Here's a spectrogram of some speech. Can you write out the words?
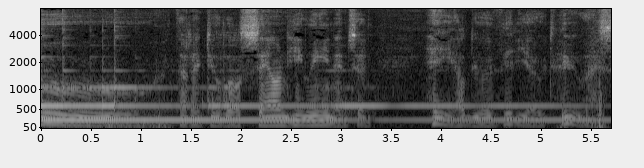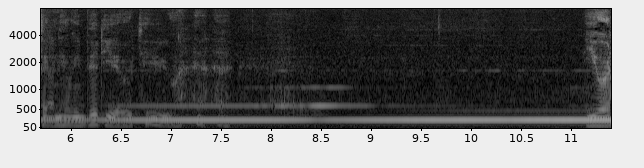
Ooh, thought I'd do a little sound healing and said, hey, I'll do a video too, a sound healing video too. you are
